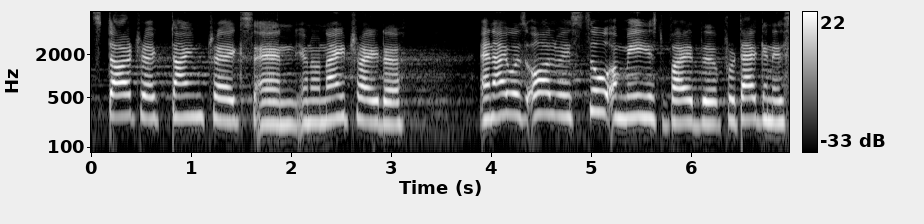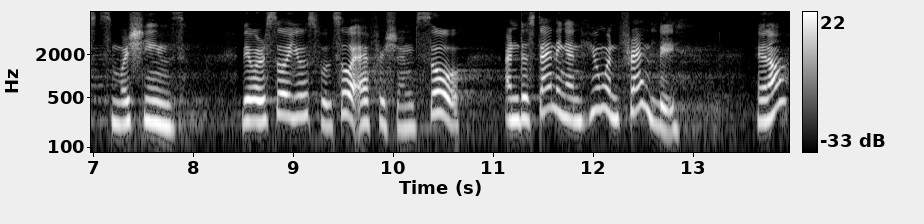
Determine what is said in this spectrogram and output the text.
Star Trek, Time Trax, and, you know, Knight Rider, and I was always so amazed by the protagonists' machines. They were so useful, so efficient, so understanding and human friendly. You know?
